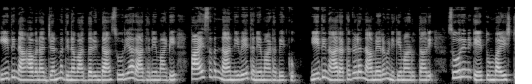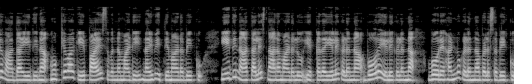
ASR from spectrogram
ಈ ದಿನ ಅವನ ಜನ್ಮದಿನವಾದ್ದರಿಂದ ಸೂರ್ಯಾರಾಧನೆ ಮಾಡಿ ಪಾಯಸವನ್ನ ನಿವೇದನೆ ಮಾಡಬೇಕು. ಈ ದಿನ ರಥಗಳನ್ನು ಮೆರವಣಿಗೆ ಮಾಡುತ್ತಾರೆ. ಸೂರ್ಯನಿಗೆ ತುಂಬ ಇಷ್ಟವಾದ ಈ ದಿನ ಮುಖ್ಯವಾಗಿ ಪಾಯಸವನ್ನ ಮಾಡಿ ನೈವೇದ್ಯ ಮಾಡಬೇಕು. ಈ ದಿನ ತಲೆ ಸ್ನಾನ ಮಾಡಲು ಎಕ್ಕದ ಎಲೆಗಳನ್ನು, ಬೋರೆ ಎಲೆಗಳನ್ನು, ಬೋರೆ ಹಣ್ಣುಗಳನ್ನು ಬಳಸಬೇಕು.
